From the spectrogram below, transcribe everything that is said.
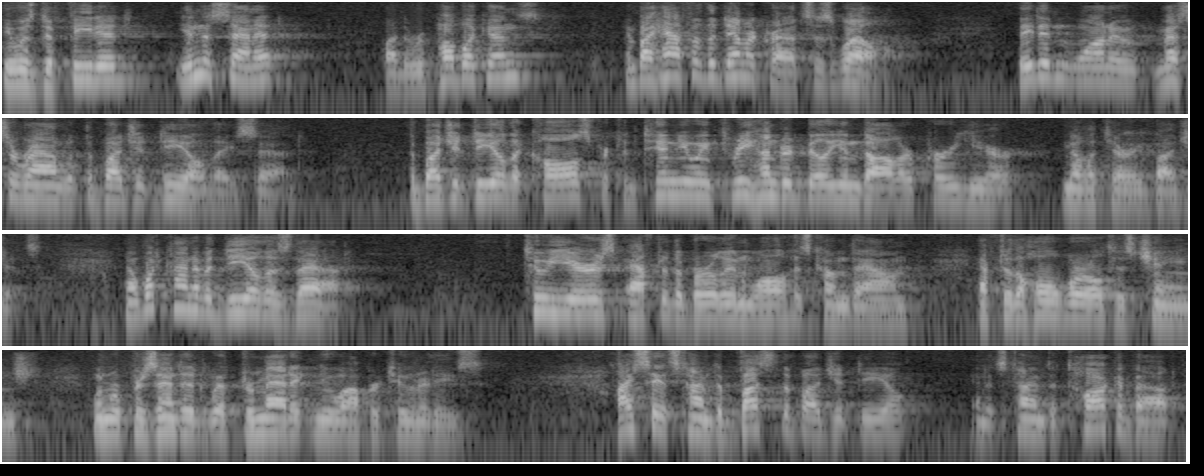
It was defeated in the Senate by the Republicans and by half of the Democrats as well. They didn't want to mess around with the budget deal, they said. The budget deal that calls for continuing $300 billion per year military budgets. Now, what kind of a deal is that? Two years after the Berlin Wall has come down, after the whole world has changed, when we're presented with dramatic new opportunities. I say it's time to bust the budget deal, and it's time to talk about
